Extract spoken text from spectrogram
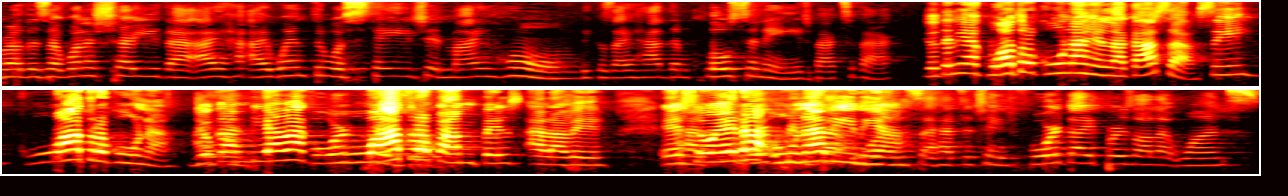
Brothers, I want to share you that I, I went through a stage in my home because I had them close in age, back to back. Yo tenía cuatro cunas en la casa, sí, cuatro cunas. Yo I had cambiaba four cuatro pampers a la vez. I had Eso era four una at línea. once. I had to change four diapers all at once.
